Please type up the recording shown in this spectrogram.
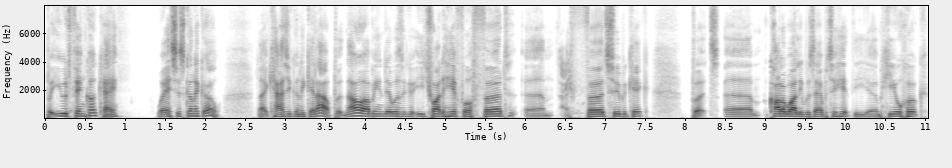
But you would think, okay, where's this going to go? Like, how's he going to get out? But no, I mean, there was a, he tried to hit for a third, um, a third super kick, but um, Kyle O'Reilly was able to hit the um, heel hook.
